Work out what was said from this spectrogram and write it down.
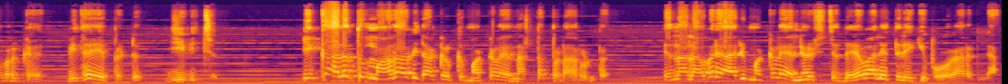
അവർക്ക് വിധേയപ്പെട്ട് ജീവിച്ചു. ഇക്കാലത്തും മാതാപിതാക്കൾക്ക് മക്കളെ നഷ്ടപ്പെടാറുണ്ട്. എന്നാൽ അവരാരും മക്കളെ അന്വേഷിച്ച് ദേവാലയത്തിലേക്ക് പോകാറില്ല.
